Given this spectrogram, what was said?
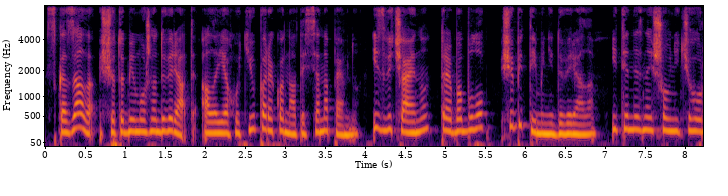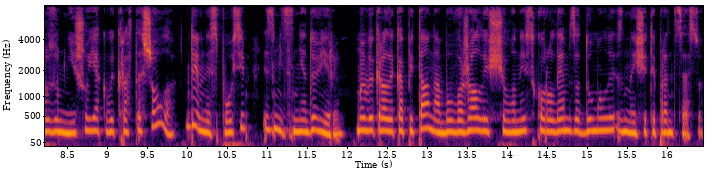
Сказала, що тобі можна довіряти, але я хотів переконатися напевно. І, звичайно, треба було б, щоб і ти мені довіряла. І ти не знайшов нічого розумнішого, як викрасти шоула? Дивний спосіб зміцнення довіри. Ми викрали капітана, бо вважали, що вони з королем задумали знищити принцесу.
